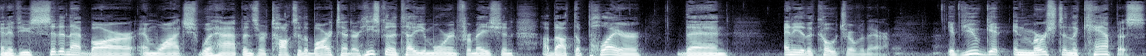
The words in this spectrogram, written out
And if you sit in that bar and watch what happens or talk to the bartender, he's going to tell you more information about the player than any of the coach over there. If you get immersed in the campus,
